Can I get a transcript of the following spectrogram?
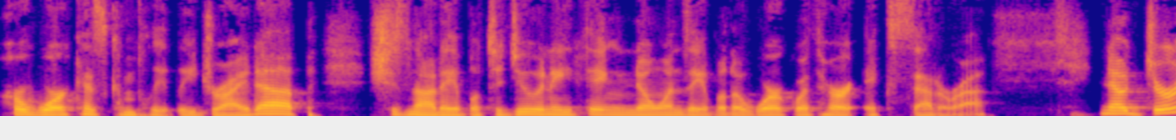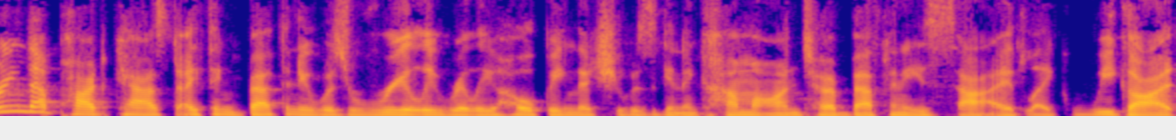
Her work has completely dried up. She's not able to do anything. No one's able to work with her, etc. Now, during that podcast, I think Bethenny was really, really hoping that she was going to come on to Bethenny's side. Like, we got,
